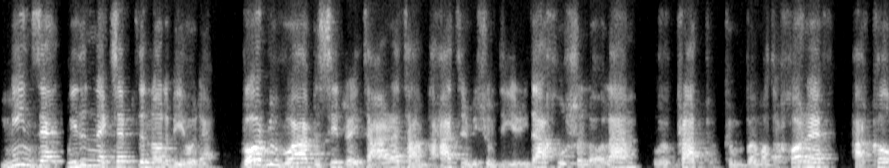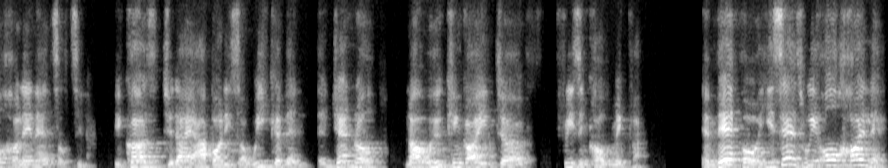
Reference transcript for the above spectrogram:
means that we didn't accept the Noda Bihuda. ועוד מבואר בסדרי טהרה, טעם להטר משום דיירידה חולשה לעולם, ובפרט במות החורף, הכל חולנה אצל צינה. Because today our bodies are weaker than, than general, no, who can go into a freezing cold mikvah? And therefore, he says, we all choyle.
